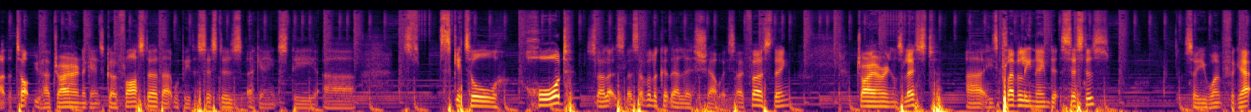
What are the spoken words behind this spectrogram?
at the top you have Dryaran against Go Faster. That would be the sisters against the uh, Skittle Horde. So let's let's have a look at their list, shall we? So first thing, Dryaran's list. Uh, he's cleverly named it Sisters so you won't forget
